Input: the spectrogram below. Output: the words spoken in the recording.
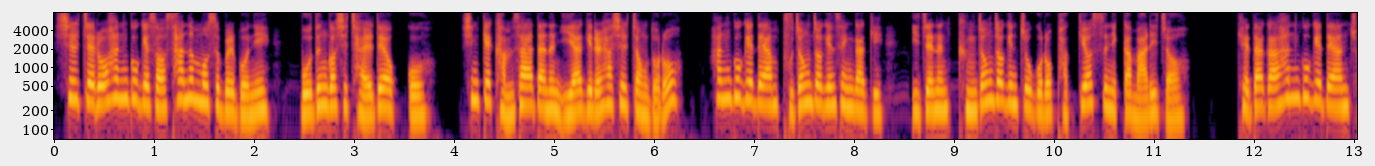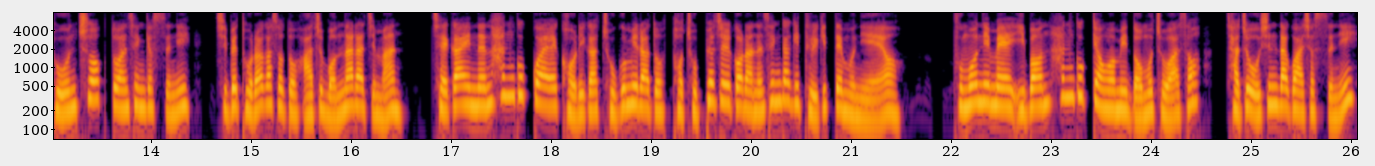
실제로 한국에서 사는 모습을 보니 모든 것이 잘 되었고 신께 감사하다는 이야기를 하실 정도로 한국에 대한 부정적인 생각이 이제는 긍정적인 쪽으로 바뀌었으니까 말이죠. 게다가 한국에 대한 좋은 추억 또한 생겼으니 집에 돌아가서도 아주 먼 나라지만 제가 있는 한국과의 거리가 조금이라도 더 좁혀질 거라는 생각이 들기 때문이에요. 부모님의 이번 한국 경험이 너무 좋아서 자주 오신다고 하셨으니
